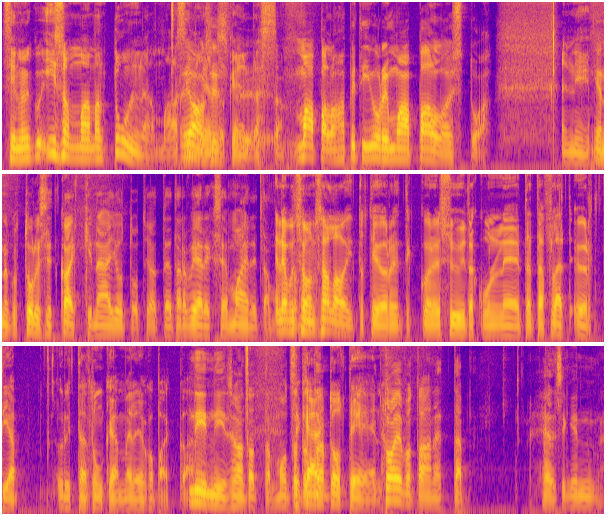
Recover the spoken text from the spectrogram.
siinä on niin ison maailman tunnelmaa siinä Joo, siis, lentokentässä. Siis, maapallohan piti juuri maapalloistua. Niin. Ennen kuin tuli sitten kaikki nämä jutut, joita ei tarvitse erikseen mainita. Eli mutta se on salaliittoteoreetikkoiden syytä, kun ne tätä flat earthia yrittää tunkea meille joka paikkaan. Niin, niin se on totta. Mutta se tota, käy toteen. Toivotaan, että Helsingin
